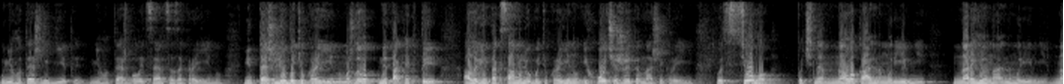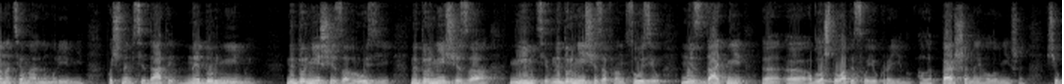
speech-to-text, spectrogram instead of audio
У нього теж є діти, у нього теж болить серце за країну, він теж любить Україну, можливо, не так, як ти, але він так само любить Україну і хоче жити в нашій країні. От з цього почнемо на локальному рівні, на регіональному рівні, на національному рівні. Почнемо сідати не дурніми, не дурніші за Грузії, не дурніші за німців, не дурніші за французів. Ми здатні е, е, облаштувати свою країну. Але перше, найголовніше, щоб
